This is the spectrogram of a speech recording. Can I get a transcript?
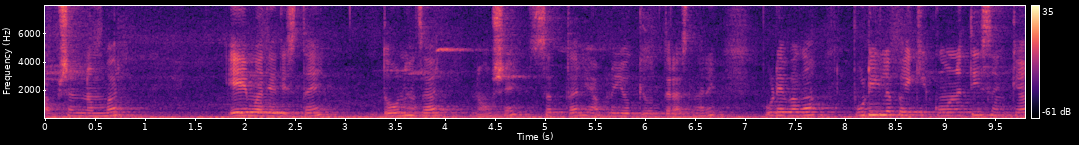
ऑप्शन नंबर एमध्ये दिसतं आहे दोन हजार नऊशे सत्तर हे आपलं योग्य उत्तर असणार आहे. पुढे बघा. पुढीलपैकी कोणती संख्या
